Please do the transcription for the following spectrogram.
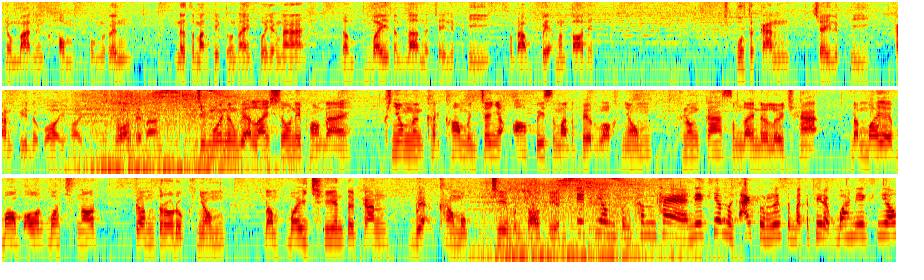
ខ្ញុំបាននឹងខំពង្រឹង នៅសមត្ថភាពខ្លួនឯងធ្វើយ៉ាងណាដើម្បីដណ្ដើមនូវជ័យលាភីសម្រាប់វគ្គបន្តនេះឆ្ពោះទៅកាន់ជ័យលាភីកាន់ពាន The Voice ឲ្យស្ទាល់តែបានជាមួយនឹងវគ្គ live show នេះផងដែរខ្ញុំនឹងខិតខំបញ្ចេញឲ្យអស់ពីសមត្ថភាពរបស់ខ្ញុំក្នុងការសម្ដែងនៅលើឆាកដើម្បីឲ្យបងប្អូនបោះឆ្នោតគ្រប់គ្រងដល់ខ្ញុំ ដើម្បីឈានទៅកាន់វគ្គខាងមុខជាបន្តទៀតនាងខ្ញុំសង្ឃឹមថានាងខ្ញុំនឹងអាចពង្រឹងសមត្ថភាពរបស់នាងខ្ញុំ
